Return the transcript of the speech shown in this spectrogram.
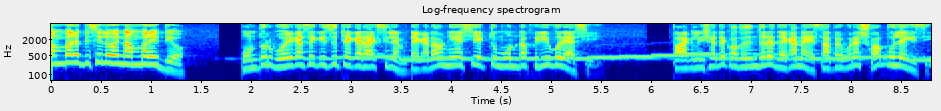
নাম্বারে দিছিল ওই নাম্বারেই দিও। মন্টুর বইয়ের কাছে কিছু টাকা রাখছিলাম। টাকাটাও নিয়ে আসি একটু মনটা ফ্রি করে আসি। পাগলির সাথে কতদিন ধরে দেখা নাই চাপে পরে সব ভুলে গেছি।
